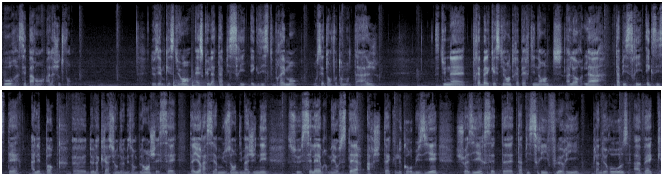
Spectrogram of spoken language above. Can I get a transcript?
pour ses parents à la Chaux-de-Fonds. Deuxième question, est-ce que la tapisserie existe vraiment ou c'est en photomontage? C'est une euh, très belle question, très pertinente. Alors, la tapisserie existait à l'époque euh, de la création de la Maison Blanche et c'est d'ailleurs assez amusant d'imaginer ce célèbre mais austère architecte Le Corbusier choisir cette euh, tapisserie fleurie, pleine de roses, avec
